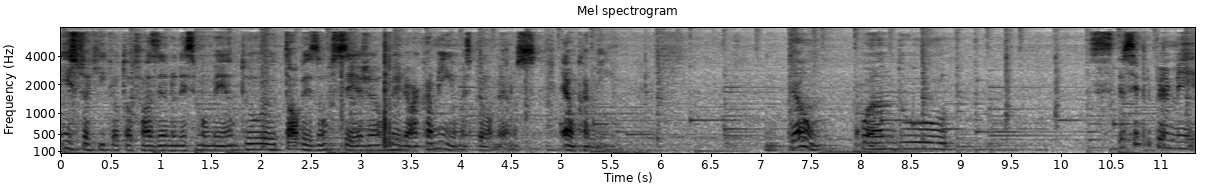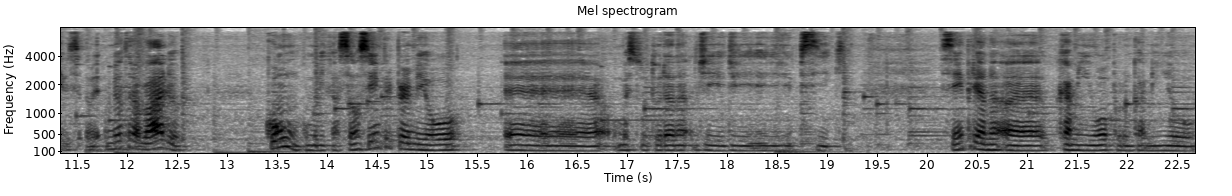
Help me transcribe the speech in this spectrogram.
isso aqui que eu estou fazendo nesse momento talvez não seja o melhor caminho, mas pelo menos é um caminho. Então, quando eu sempre permeio, meu trabalho com comunicação sempre permeou é, uma estrutura de, de, de psique, sempre é, caminhou por um caminho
